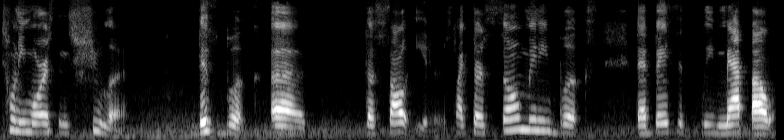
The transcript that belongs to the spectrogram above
Toni Morrison's Sula, this book, uh, The Salt Eaters. Like, there's so many books that basically map out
